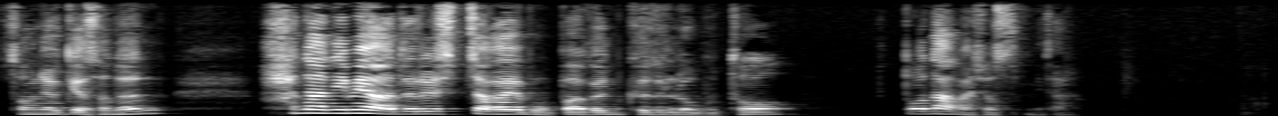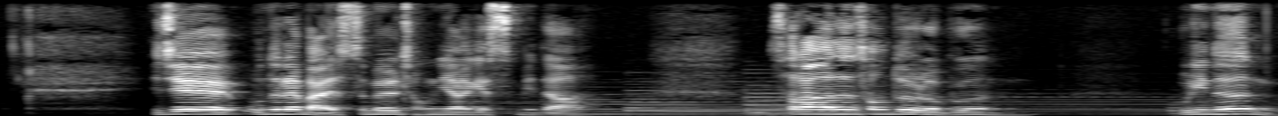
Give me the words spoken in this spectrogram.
성령께서는 하나님의 아들을 십자가에 못 박은 그들로부터 떠나가셨습니다. 이제 오늘의 말씀을 정리하겠습니다. 사랑하는 성도 여러분, 우리는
